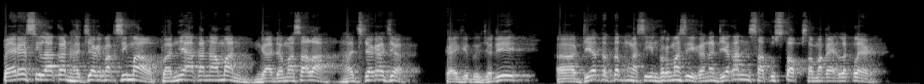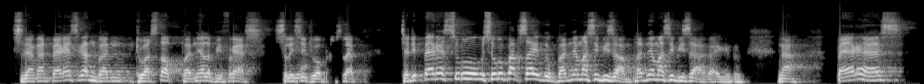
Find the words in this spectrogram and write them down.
Perez silakan hajar maksimal, bannya akan aman, nggak ada masalah, hajar aja kayak gitu. Jadi uh, dia tetap ngasih informasi karena dia kan satu stop sama kayak Leclerc. Sedangkan Perez kan ban dua stop, bannya lebih fresh, selisih ya. 12 lap. Jadi Perez suruh suruh paksa itu, bannya masih bisa, bannya masih bisa kayak gitu. Nah, Perez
